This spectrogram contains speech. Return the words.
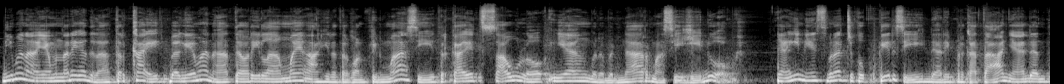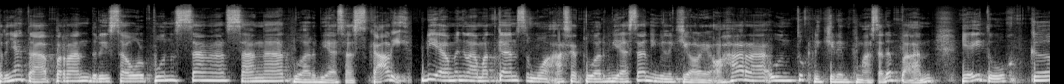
Di mana yang menarik adalah terkait bagaimana teori lama yang akhirnya terkonfirmasi terkait Saulo yang benar-benar masih hidup. Yang ini sebenarnya cukup clear sih dari perkataannya dan ternyata peran dari Saul pun sangat-sangat luar biasa sekali. Dia menyelamatkan semua aset luar biasa dimiliki oleh O'Hara untuk dikirim ke masa depan, yaitu ke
